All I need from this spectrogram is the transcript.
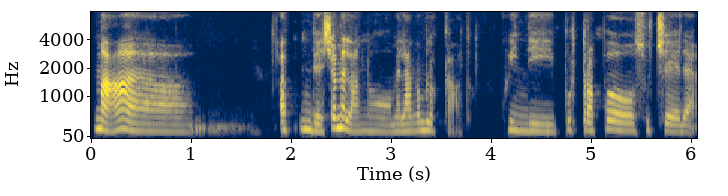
ma, a invece me l'hanno me l'hanno bloccato. Quindi purtroppo succede.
